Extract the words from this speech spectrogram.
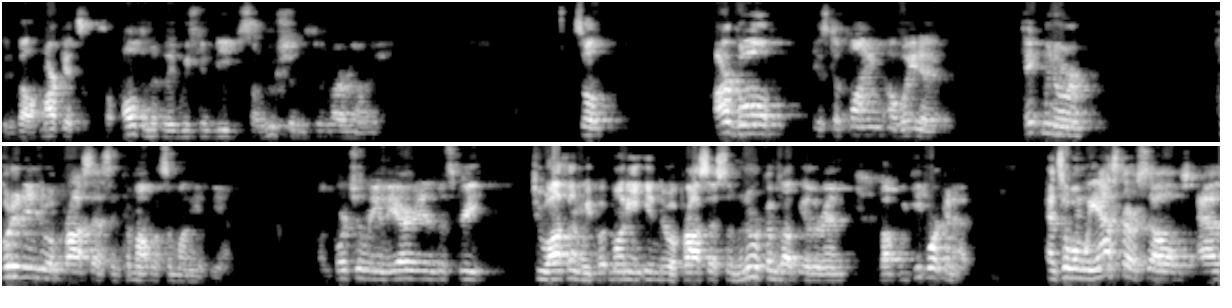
to develop markets, so ultimately we can be solutions to environmental issues. So our goal is to find a way to take manure, put it into a process, and come out with some money at the end. Unfortunately, in the area industry, too often we put money into a process and manure comes out the other end, but we keep working at it. And so when we asked ourselves as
